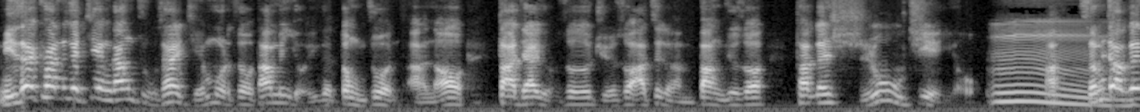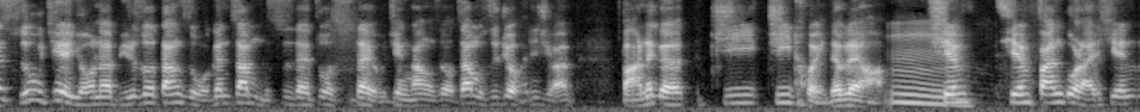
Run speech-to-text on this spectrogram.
你在看那个健康主菜节目的时候，他们有一个动作啊，然后大家有时候都觉得说啊，这个很棒，就是说它跟食物借油，嗯，啊，什么叫跟食物借油呢？比如说当时我跟詹姆斯在做时代有健康的时候，詹姆斯就很喜欢把那个鸡鸡腿，对不对啊？嗯，先先翻过来，先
